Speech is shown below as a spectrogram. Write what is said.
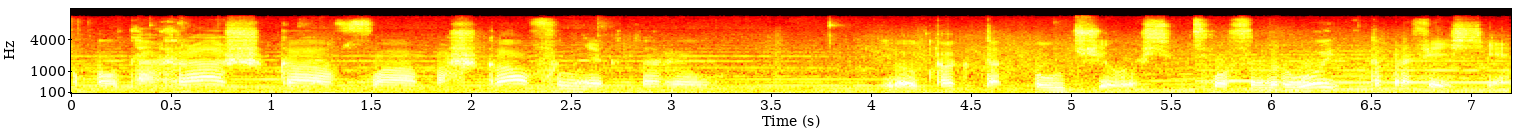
по полтора шкафа, по шкафу некоторые. И вот как так получилось. Способ другой – это профессия.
